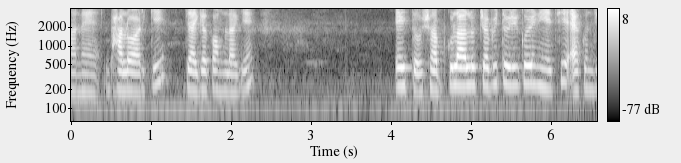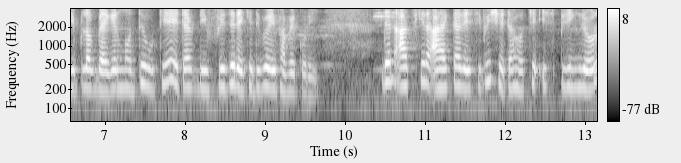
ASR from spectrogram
মানে ভালো আর কি, জায়গা কম লাগে। এই তো, সবগুলো আলুর চপই তৈরি করে নিয়েছি। এখন জিপলক ব্যাগের মধ্যে উঠিয়ে এটা ডিপ ফ্রিজে রেখে দিব, এইভাবে করেই। দেন আজকের আরেকটা রেসিপি সেটা হচ্ছে স্প্রিং রোল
